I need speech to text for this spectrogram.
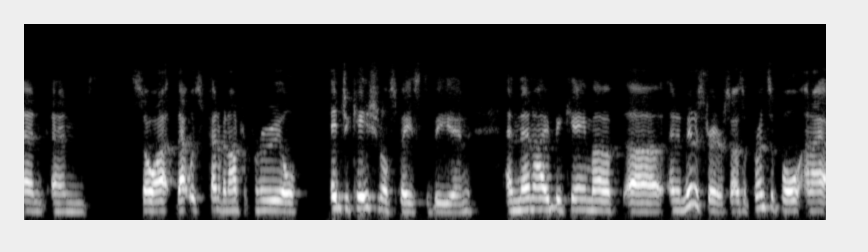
and and so I, that was kind of an entrepreneurial educational space to be in. And then I became a uh, an administrator. So I was a principal, and I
